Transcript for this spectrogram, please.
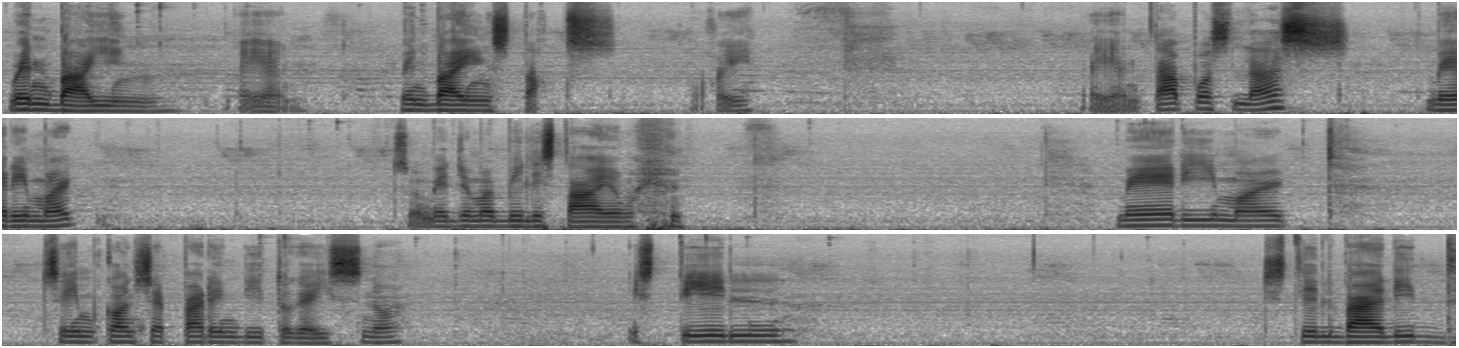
when buying. Ayan. When buying stocks. Okay? Ayan. Tapos, last, Mary Mart. So, medyo mabilis tayo ngayon. Mary Mart. Same concept pa rin dito guys, no? Still still valid.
